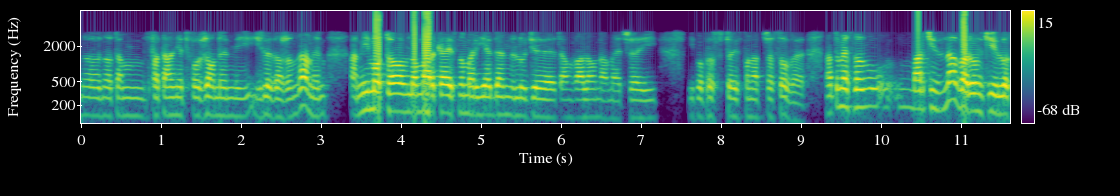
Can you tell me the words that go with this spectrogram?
no, no tam fatalnie tworzonym i, i źle zarządzanym, a mimo to no, marka jest numer jeden, ludzie tam walą na mecze i, i po prostu to jest ponadczasowe. Natomiast no, Marcin zna warunki Los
